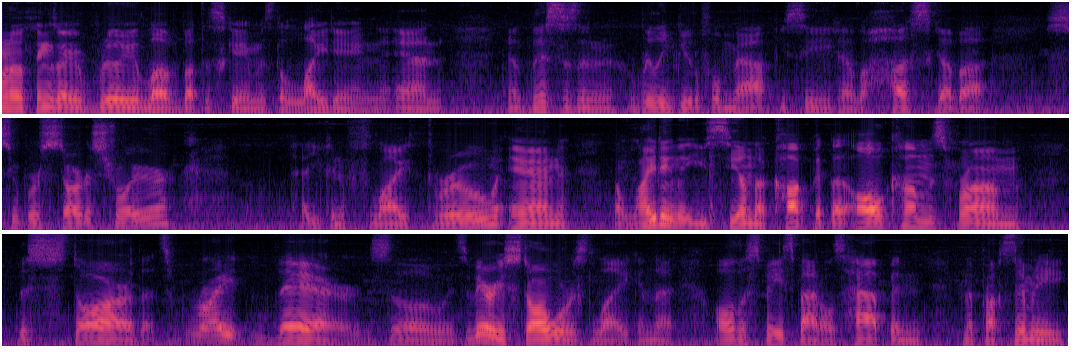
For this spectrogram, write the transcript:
One of the things I really love about this game is the lighting, and you know, this is a really beautiful map. You see kind of the husk of a super star destroyer that you can fly through, and the lighting that you see on the cockpit that all comes from the star that's right there. So it's very Star Wars-like, in that all the space battles happen in the proximity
